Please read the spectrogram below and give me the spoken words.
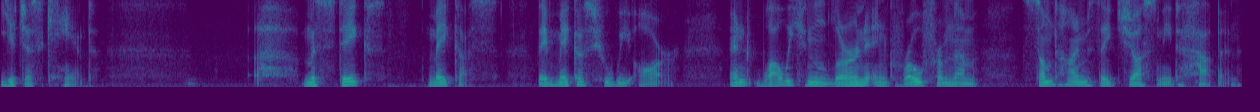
you just can't. Mistakes make us, they make us who we are. And while we can learn and grow from them, sometimes they just need to happen.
